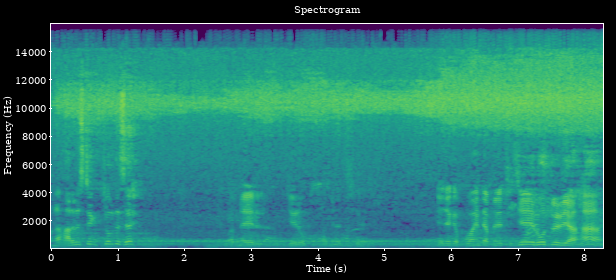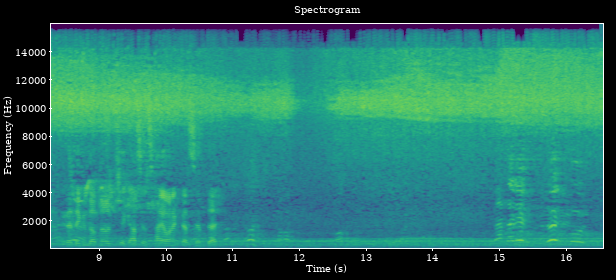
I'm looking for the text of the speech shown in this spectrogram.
মানে হারভেস্টিং চলতেছে আপনার যে রোগ হচ্ছে এই জায়গায় পয়েন্ট আপনার হচ্ছে যে রোদ্র এরিয়া হ্যাঁ এটাতে কিন্তু আপনার হচ্ছে গাছের ছায়া অনেকটা সেফ দেয়. Good.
